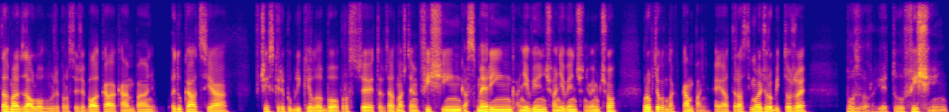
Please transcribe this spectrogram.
teraz máme za úlohu, že proste, že veľká kampaň, edukácia v Českej republike, lebo proste teraz máš ten phishing a smering a neviem čo a neviem čo, neviem čo. Urobte okolo takú kampaň. Hej, a teraz ty môžeš robiť to, že pozor, je tu phishing.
